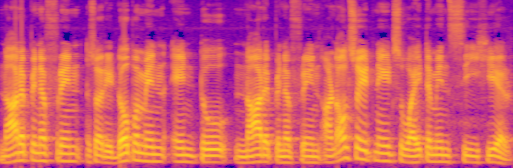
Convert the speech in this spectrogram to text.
norepinephrine sorry dopamine into norepinephrine and also it needs vitamin C here.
